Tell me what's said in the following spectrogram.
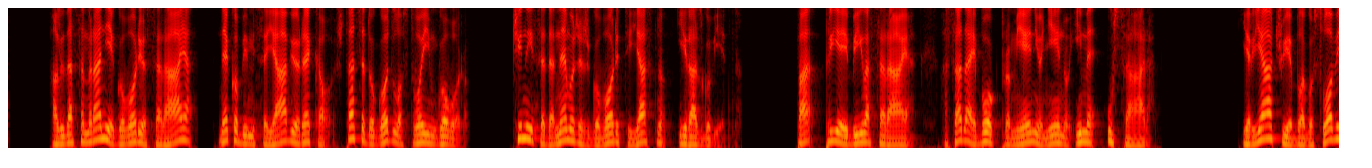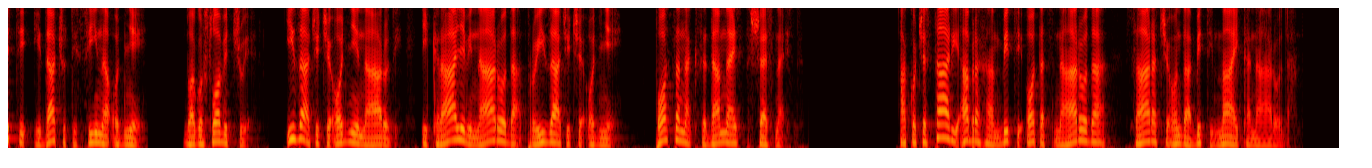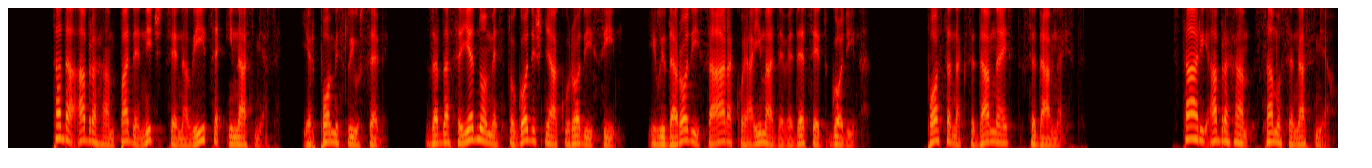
Ali da sam ranije govorio Saraja, neko bi mi se javio i rekao šta se dogodilo s tvojim govorom. Čini se da ne možeš govoriti jasno i razgovjetno. Pa prije je bila Saraja, a sada je Bog promijenio njeno ime u Sara. Jer ja ću je blagosloviti i daću ti sina od nje. Blagoslovit ću je. Izaći će od nje narodi i kraljevi naroda proizaći će od nje. Postanak 17.16 Ako će stari Abraham biti otac naroda, Sara će onda biti majka naroda. Tada Abraham pade ničice na lice i nasmija se, jer pomisli u sebi. Zar da se jednome stogodišnjaku rodi sin, ili da rodi Sara koja ima 90 godina. Postanak 17.17. 17. Stari Abraham samo se nasmijao.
